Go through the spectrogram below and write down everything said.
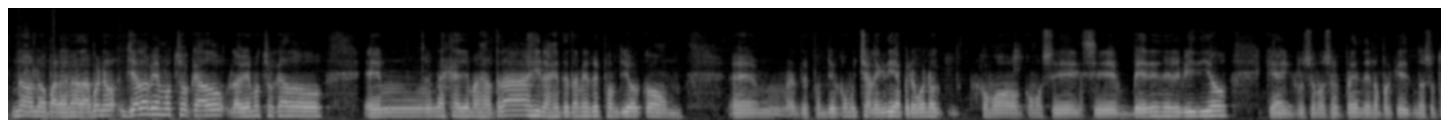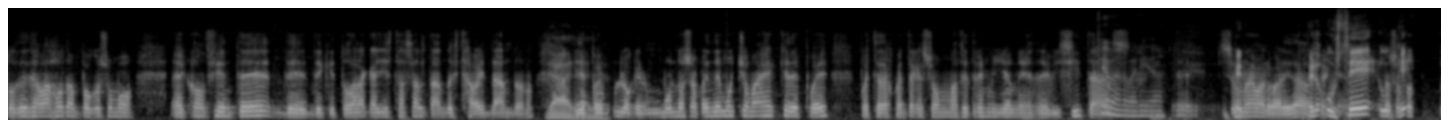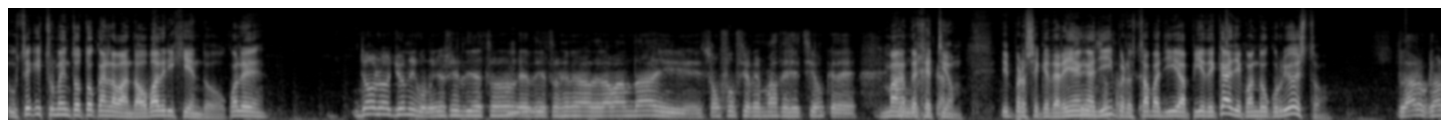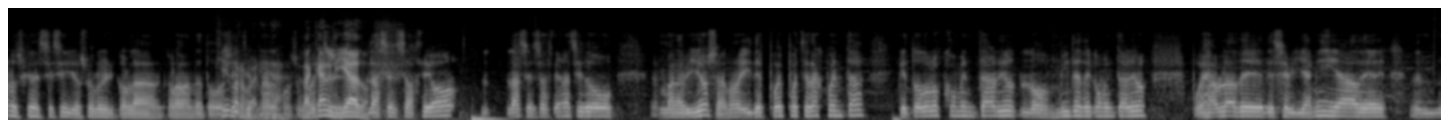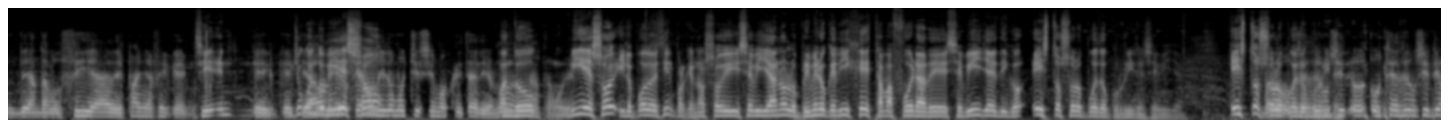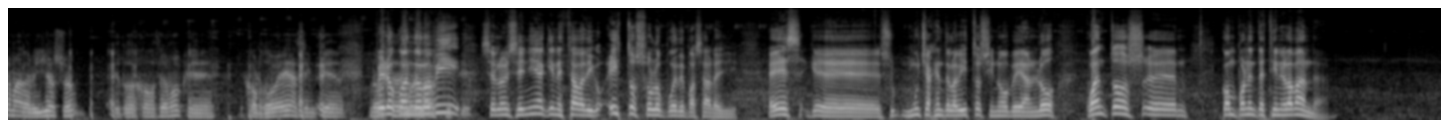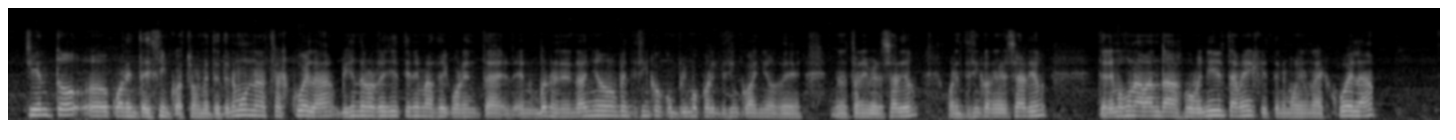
No, no, para nada. Bueno, ya lo habíamos tocado, lo habíamos tocado en unas calles más atrás y la gente también respondió con em, respondió con mucha alegría, pero bueno, como, como se, se ve en el vídeo, que incluso nos sorprende, ¿no? Porque nosotros desde abajo tampoco somos eh, conscientes de, de que toda la calle está saltando y está bailando, ¿no? Ya, Y ya, después ya. lo que nos sorprende mucho más es que después pues te das cuenta que son más de 3 millones de visitas. Qué barbaridad. Eh, es Pero- una barbaridad. o Pero que usted, nosotros- ¿qué, ¿usted qué instrumento toca en la banda o va dirigiendo? ¿Cuál es? Yo no, yo ninguno. Yo soy el director, el director general de la banda y son funciones más de gestión que de. Más de música. gestión. Y, pero se quedarían Sí, allí, pero estaba allí a pie de calle cuando ocurrió esto. Claro, claro, es que sí, sí, yo suelo ir con la, con la banda a todos Qué barbaridad, claro, la que han liado. La sensación, la sensación ha sido maravillosa, ¿no? Y después pues te das cuenta que todos los comentarios, los miles de comentarios, pues habla de, de sevillanía, de, de Andalucía, de España, en fin, que, Sí, en- que- que- yo cuando vi unido- eso, unido muchísimos criterios, cuando vi eso, y lo puedo decir porque no soy sevillano, lo primero que dije, estaba fuera de Sevilla y digo, esto solo puede ocurrir en Sevilla. Esto solo puede es ocurrir. sitio- usted es de un sitio maravilloso, que todos conocemos, que es cordobés, así que... no Pero cuando lo vi, sitio. se lo enseñé a quien estaba. Digo, esto solo puede pasar allí. Es que su- mucha gente lo ha visto, si no, véanlo. ¿Cuántos eh, componentes tiene la banda? 145 actualmente. Tenemos nuestra escuela, Virgen de los Reyes tiene más de 40, en- bueno, en el año 25 cumplimos 45 años de, de nuestro aniversario, 45 aniversario. Tenemos una banda juvenil también que tenemos en una escuela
